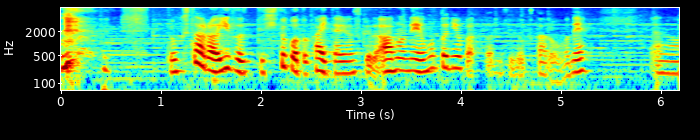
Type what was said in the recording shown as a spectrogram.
ドクターロはいいぞって一言書いてありますけど、あのね、本当に良かったんですよ、ドクタローもね。あの、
